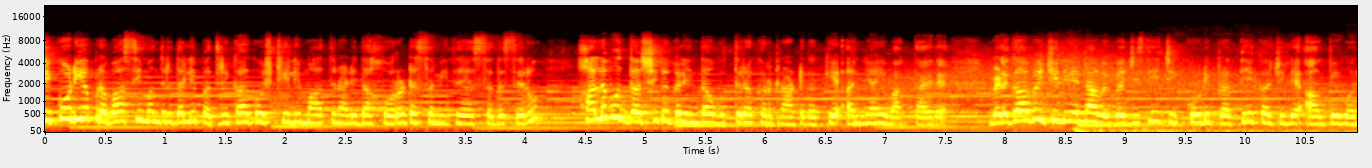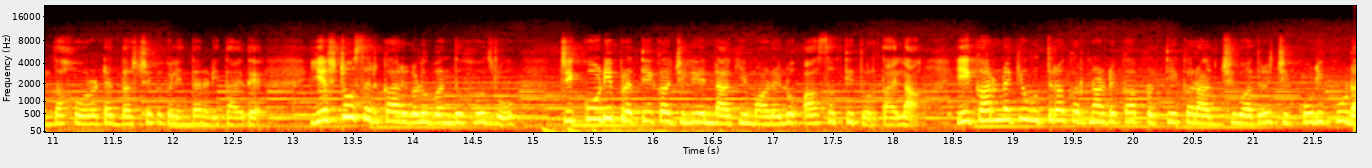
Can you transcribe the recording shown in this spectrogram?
ಚಿಕ್ಕೋಡಿಯ ಪ್ರವಾಸಿ ಮಂದಿರದಲ್ಲಿ ಪತ್ರಿಕಾಗೋಷ್ಠಿಯಲ್ಲಿ ಮಾತನಾಡಿದ ಹೋರಾಟ ಸಮಿತಿಯ ಸದಸ್ಯರು, ಹಲವು ದಶಕಗಳಿಂದ ಉತ್ತರ ಕರ್ನಾಟಕಕ್ಕೆ ಅನ್ಯಾಯವಾಗ್ತಾ ಇದೆ. ಬೆಳಗಾವಿ ಜಿಲ್ಲೆಯನ್ನ ವಿಭಜಿಸಿ ಚಿಕ್ಕೋಡಿ ಪ್ರತ್ಯೇಕ ಜಿಲ್ಲೆ ಆಗಬೇಕು ಅಂತ ಹೋರಾಟ ದಶಕಗಳಿಂದ ನಡೀತಾ ಇದೆ. ಎಷ್ಟೋ ಸರ್ಕಾರಗಳು ಬಂದು ಹೋದರೂ ಚಿಕ್ಕೋಡಿ ಪ್ರತ್ಯೇಕ ಜಿಲ್ಲೆಯನ್ನಾಗಿ ಮಾಡಲು ಆಸಕ್ತಿ ತೋರ್ತಾ ಇಲ್ಲ. ಈ ಕಾರಣಕ್ಕೆ ಉತ್ತರ ಕರ್ನಾಟಕ ಪ್ರತ್ಯೇಕ ರಾಜ್ಯವಾದರೆ ಚಿಕ್ಕೋಡಿ ಕೂಡ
